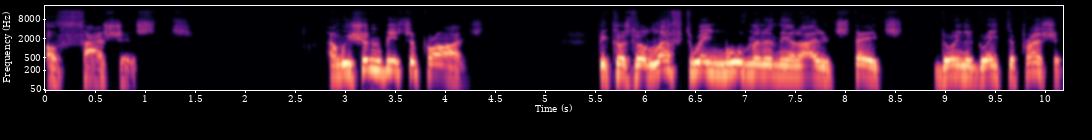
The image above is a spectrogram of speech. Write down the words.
of fascists. And we shouldn't be surprised because the left wing movement in the United States during the Great Depression,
